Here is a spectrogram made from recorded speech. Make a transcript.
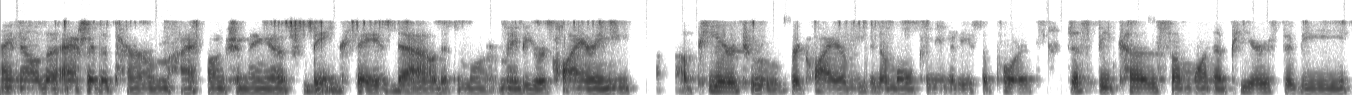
i know that actually the term high functioning is being phased out. It's more maybe requiring appear to require minimal community support. Just because someone appears to be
